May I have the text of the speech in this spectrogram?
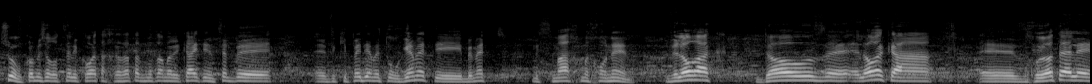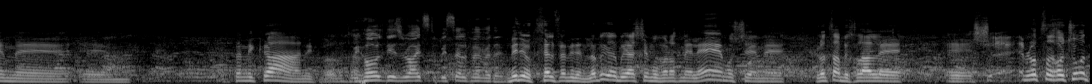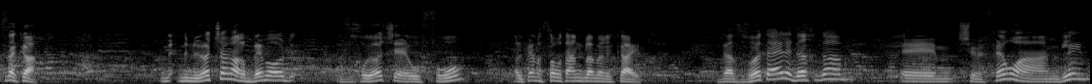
שוב, כל מי שרוצה לקרוא את הכרזת הדמות האמריקאית, היא נמצאת בוויקיפדיה מתורגמת, היא באמת מסמך מכונן. ולא רק those, אה, לא רק הזכויות האלה הם, אה, אה, איך זה נקרא? אני כבר לא זוכר. We hold these rights to be self-evident. בדיוק, self-evident, לא בגלל שהן מובנות מאליהן, או שהן אה, לא צריך בכלל, הן לא צריכות שום הצדקה. מנויות שם הרבה מאוד זכויות שהופרו על פי המסורת האנגלו-אמריקאית. והזכויות האלה, דרך אגב, אה, שהפרו האנגלים,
